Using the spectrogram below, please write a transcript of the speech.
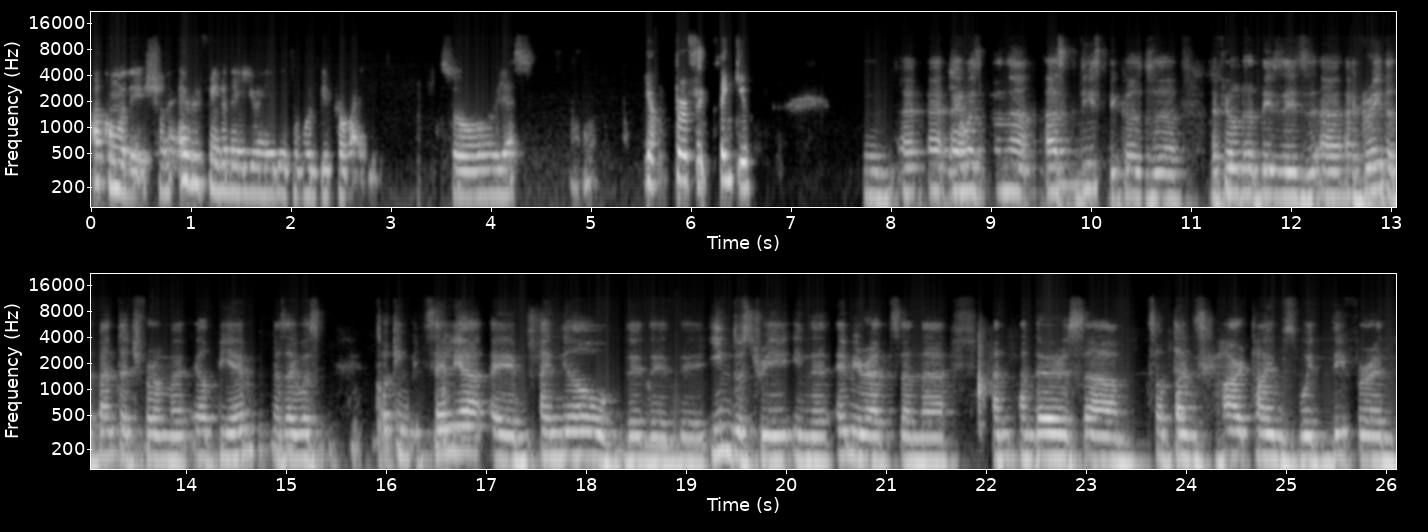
accommodation, everything that you need it will be provided. So yes. Yeah, perfect. Thank you. I, I, I was gonna ask this because uh, I feel that this is a, a great advantage from uh, LPM. As I was talking with Celia, um, I know the, the, the industry in the Emirates and, uh, and, and there's um, sometimes hard times with different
